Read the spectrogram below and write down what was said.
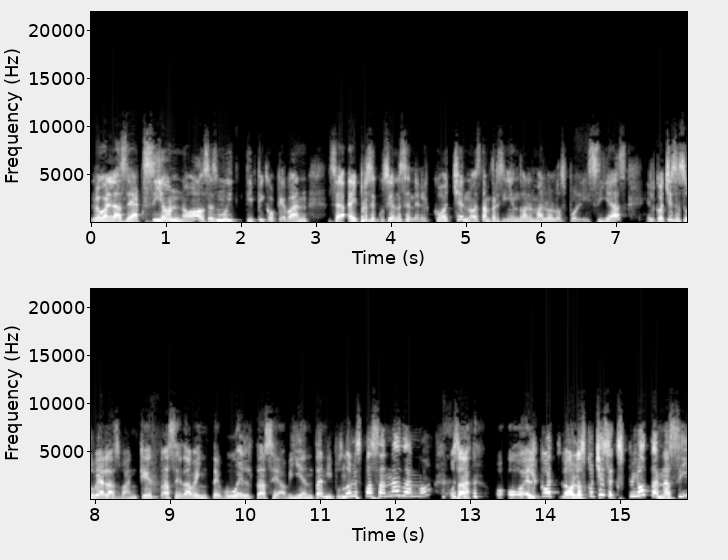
Luego en las de acción, ¿no? O sea, es muy típico que van, o sea, hay persecuciones en el coche, ¿no? Están persiguiendo al malo los policías, el coche se sube a las banquetas, se da 20 vueltas, se avientan y pues no les pasa nada, ¿no? O sea, o, el coche, los coches explotan así,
